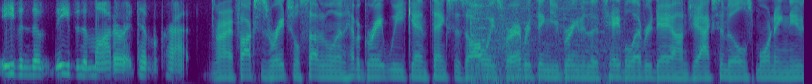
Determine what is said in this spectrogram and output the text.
even the even the moderate Democrats. All right, Fox's Rachel Sutherland. Have a great weekend. Thanks as always for everything you bring to the table every day on Jacksonville's Morning News.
